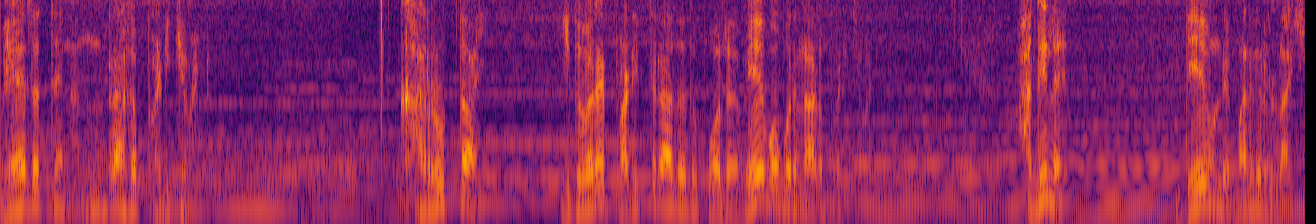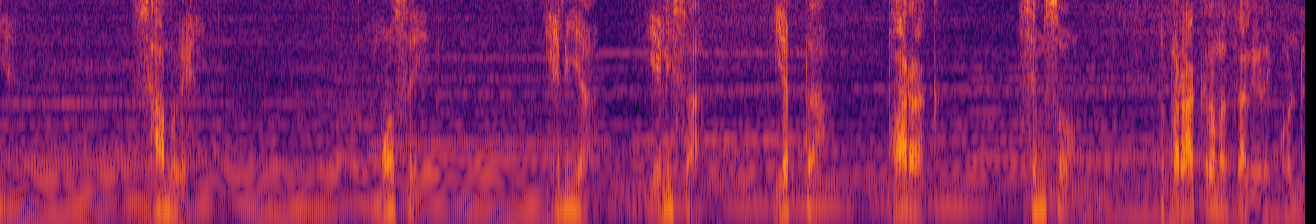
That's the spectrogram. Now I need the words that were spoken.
வேதத்தை நன்றாக படிக்க வேண்டும். கருத்தாய் இதுவரை படித்திராதது போலவே ஒவ்வொரு நாளும் படிக்க வேண்டும். அதில் தேவனுடைய மனிதர்களாகிய சாமுவேல் மோசை எலியா எலிசா எப்தா பாராக் சிம்சோன் இந்த பராக்கிரமசாலிகளை கொண்டு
